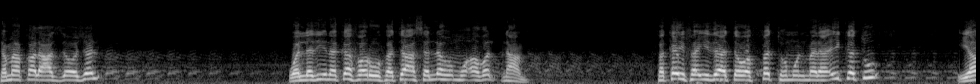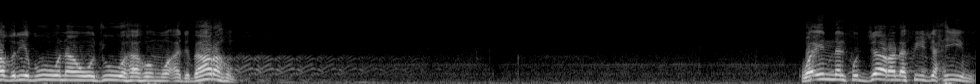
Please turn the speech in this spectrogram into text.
كما قال عز وجل والذين كفروا فتعسا لهم وأضل. نعم. فكيف إذا توفتهم الملائكة يضربون وجوههم وأدبارهم؟ وإن الفجار لفي جحيم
